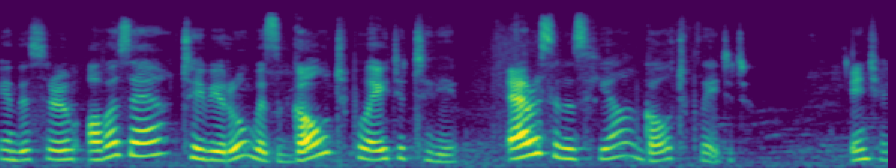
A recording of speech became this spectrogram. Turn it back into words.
In this room over there, TV room with gold-plated TV. Everything is here gold-plated. Enjoy.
